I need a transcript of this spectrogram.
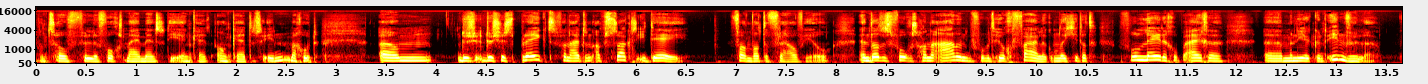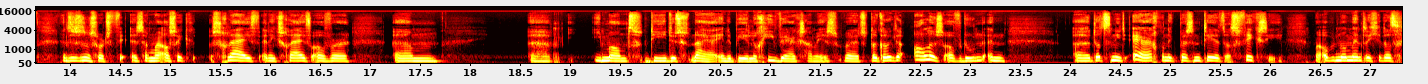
want zo vullen volgens mij mensen die enquête, enquêtes in. Maar goed. Um, dus, dus je spreekt vanuit een abstract idee van wat de vrouw wil. En dat is volgens Hannah Arendt bijvoorbeeld heel gevaarlijk... omdat je dat volledig op eigen uh, manier kunt invullen. Het is een soort, zeg maar, als ik schrijf en ik schrijf over... Um, uh, iemand die dus nou ja, in de biologie werkzaam is. Dan kan ik er alles over doen. En uh, dat is niet erg, want ik presenteer het als fictie. Maar op het moment dat je dat...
